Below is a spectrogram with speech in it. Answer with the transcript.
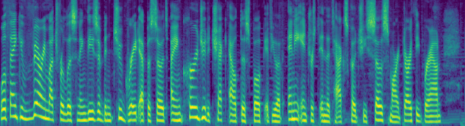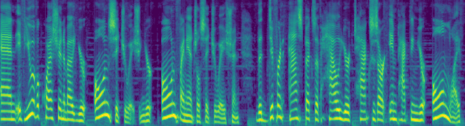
Well, thank you very much for listening. These have been two great episodes. I encourage you to check out this book if you have any interest in the tax code. She's so smart, Dorothy Brown. And if you have a question about your own situation, your own financial situation, the different aspects of how your taxes are impacting your own life,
